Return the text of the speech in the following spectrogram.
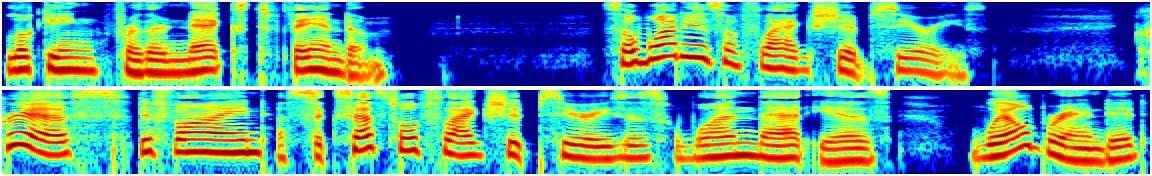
looking for their next fandom. So, what is a flagship series? Chris defined a successful flagship series as one that is well branded,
